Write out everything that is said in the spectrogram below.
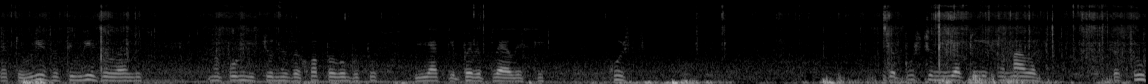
Я то влізати влізала, але ну, повністю не захопило, бо тут ляки переплелися. Кусь запущено, я тоді не мала часу.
